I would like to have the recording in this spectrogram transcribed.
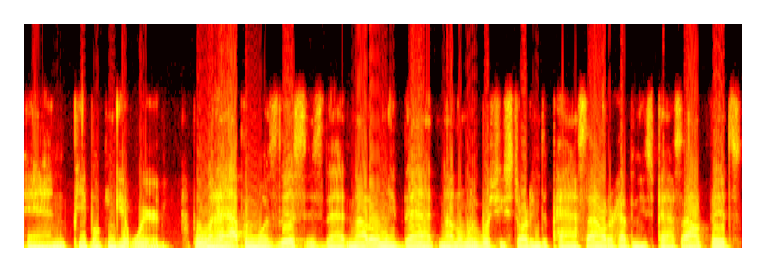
and people can get weird. But what happened was this: is that not only that, not only was she starting to pass out or having these pass out fits,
